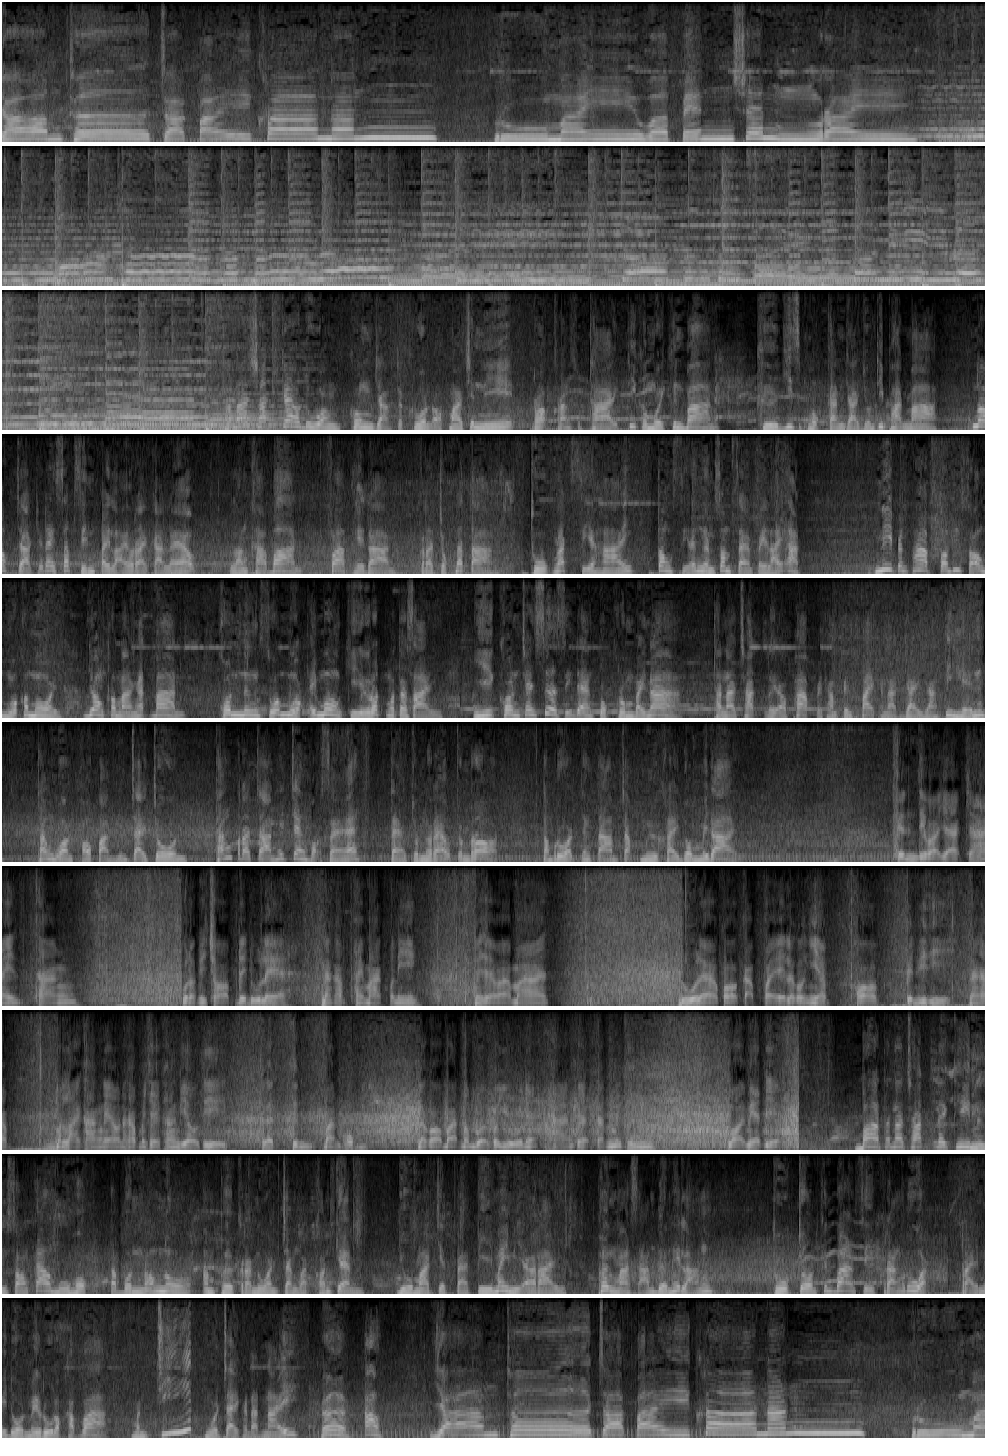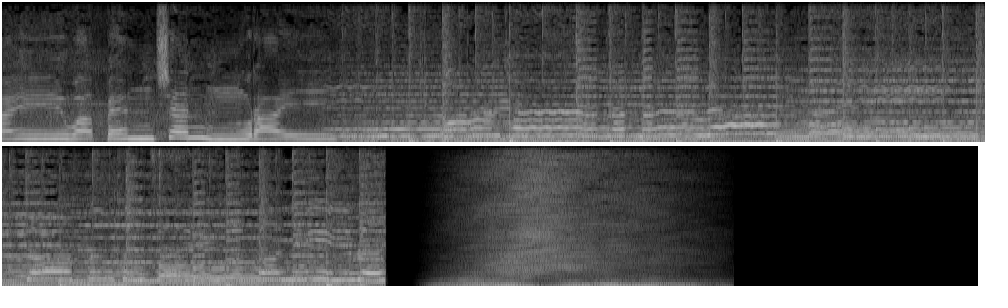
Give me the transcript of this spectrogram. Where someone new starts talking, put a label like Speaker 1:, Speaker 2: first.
Speaker 1: ยามเธอจากไปครานั้น รู้ไหมว่าเป็นเช่นไรชัดแก้วดวงคงอยากจะครวญออกมาเช่นนี้ เพราะครั้งสุดท้ายที่ขโมยขึ้นบ้าน คือ 26 กันยายนที่ผ่านมา นอกจากจะได้ทรัพย์สินไปหลายรายการแล้ว หลังคาบ้าน ฝ้าเพดาน กระจกหน้าต่าง ถูกงัดเสียหาย ต้องเสียเงินซ่อมแซมไปหลายอัด นี่เป็นภาพตอนที่สองหัวขโมย ย่องเข้ามางัดบ้าน คนหนึ่งสวมหมวกไอ้โม่งขี่รถมอเตอร์ไซค์อีกคนใช้เสื้อสีแดงปกคลุมใบหน้า ธนชัดเลยเอาภาพไปทำเป็นป้ายขนาดใหญ่อย่างที่เห็น ทั้งวอนขอความเห็นใจโจร ทั้งประจานให้แจ้งเบาะแส แต่จนแล้วจนรอดตำรวจยังตามจับมือใครดมไม่ได้
Speaker 2: เป็นที่ว่าอยากจะให้ทางผู้รับผิดชอบได้ดูแลนะครับ ให้มากกว่านี้ ไม่ใช่ว่ามาดูแล้วก็กลับไปแล้วก็เงียบพอเป็นวิธีนะครับ มันหลายครั้งแล้วนะครับ ไม่ใช่ครั้งเดียวที่เกิดขึ้นบ้านผม แล้วก็บ้านตำรวจก็อยู่เนี่ยห่างกันไม่ถึงร้อยเมตรเนี่ย
Speaker 1: บ้านธนชัดเลขที่ 129 หมู่ 6ตำบลหนองโนอำเภอกระนวนจังหวัดขอนแก่น อยู่มา 7-8 ปีไม่มีอะไร เพิ่งมา 3 เดือนให้หลัง ถูกโจรขึ้นบ้านสี่ครั้งรวด ใครไม่โดนไม่รู้หรอกครับว่า มันจี๊ดหัวใจขนาดไหน เออ เอ้ายามเธอจากไปครานั้น รู้ไหมว่าเป็นเช่นไร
